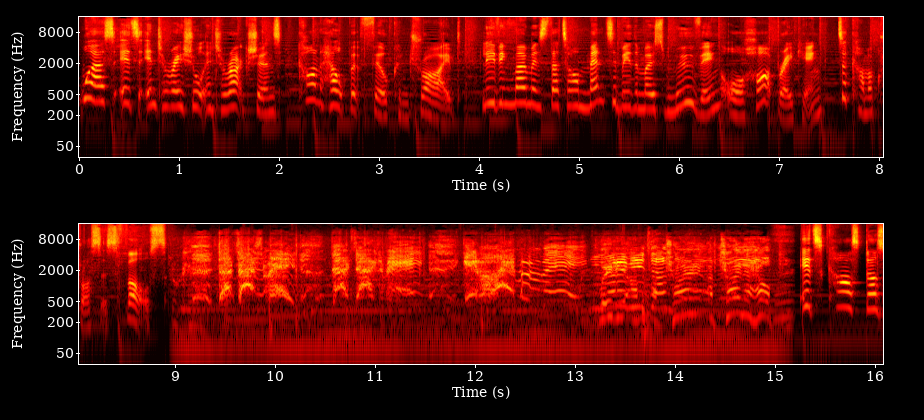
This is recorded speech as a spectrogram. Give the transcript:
Worse, its interracial interactions can't help but feel contrived, leaving moments that are meant to be the most moving or heartbreaking to come across as false. Don't touch me! Don't touch me! Keep away from me! Lady, I'm, I'm trying. I'm trying to help you. Its cast does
